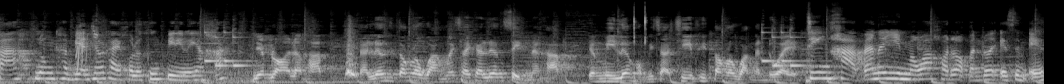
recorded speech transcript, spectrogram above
พี่แม็กคะ ลงทะเบียนเที่ยวไทยคนละครึ่งปีนี้หรือยังคะ เรียบร้อยแล้วครับ แต่เรื่องที่ต้องระวังไม่ใช่แค่เรื่องสินนะครับ ยังมีเรื่องของมิจฉาชีพที่ต้องระวังกันด้วย จริงค่ะ แป้งได้ยินมาว่าเขาหลอกกันด้วย SMS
